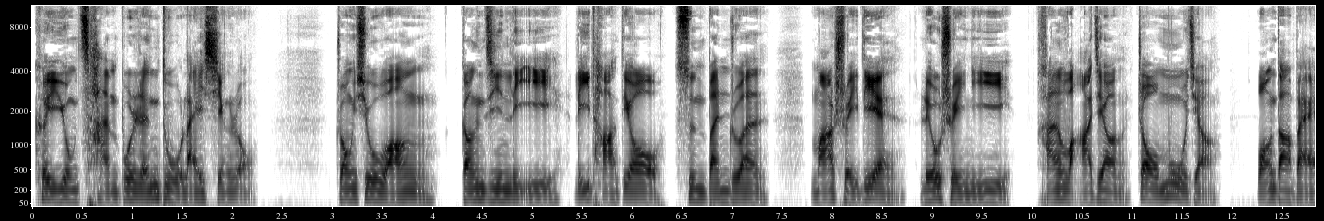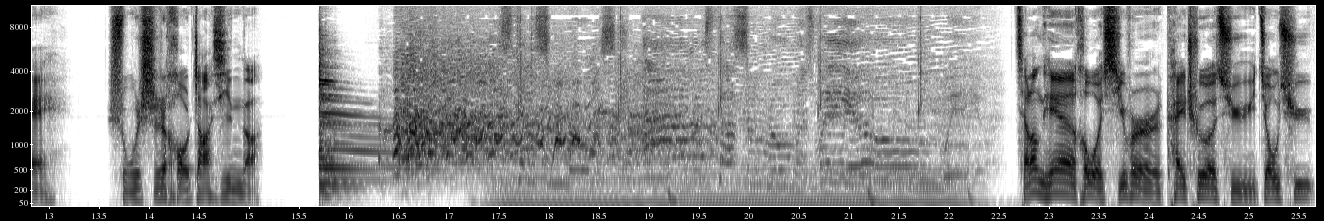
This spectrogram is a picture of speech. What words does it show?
可以用惨不忍睹来形容：装修王。钢筋里、李塔雕、孙搬砖、马水电、刘水泥、韩瓦匠、赵木匠、王大白，属实好扎心呐。前两天和我媳妇儿开车去郊区，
